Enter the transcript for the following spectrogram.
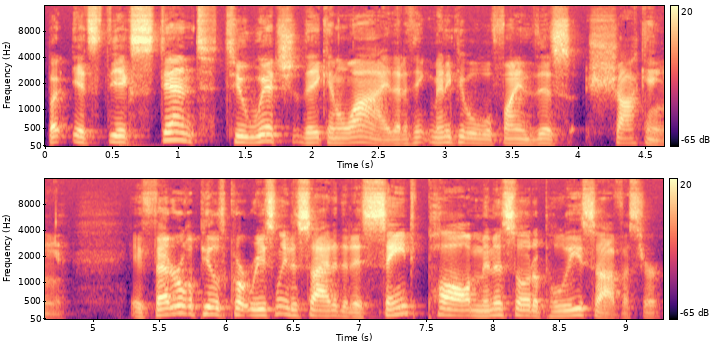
But it's the extent to which they can lie that I think many people will find this shocking. A federal appeals court recently decided that a St. Paul, Minnesota police officer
